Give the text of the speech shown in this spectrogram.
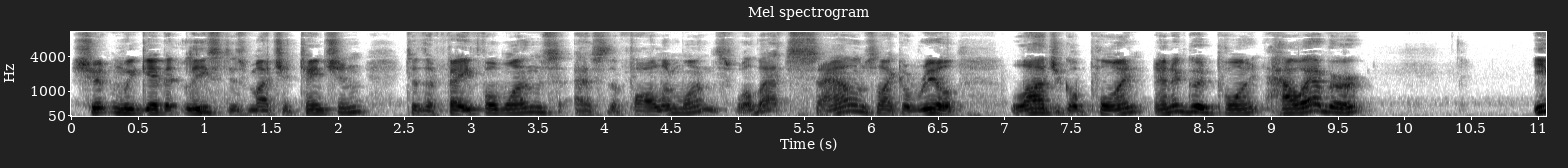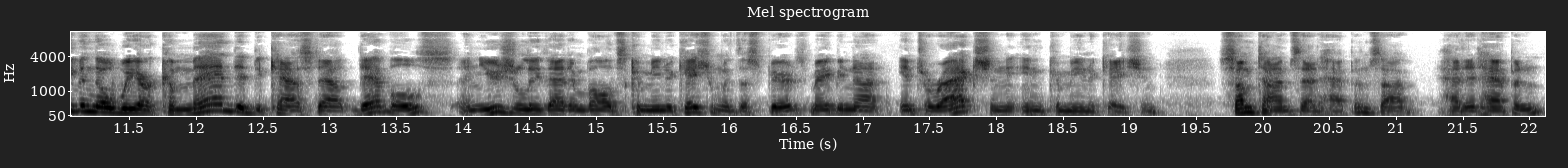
Shouldn't we give at least as much attention to the faithful ones as the fallen ones? Well, that sounds like a real logical point and a good point. However, even though we are commanded to cast out devils, and usually that involves communication with the spirits, maybe not interaction in communication, sometimes that happens. I've had it happen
